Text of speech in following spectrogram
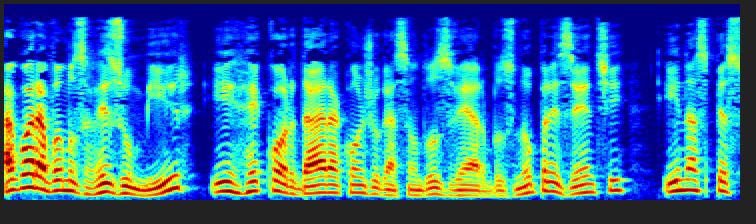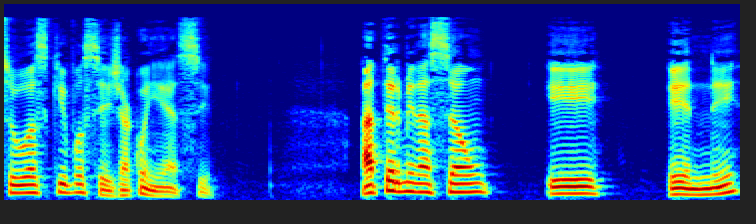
Agora vamos resumir e recordar a conjugação dos verbos no presente e nas pessoas que você já conhece. A terminação e, n,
